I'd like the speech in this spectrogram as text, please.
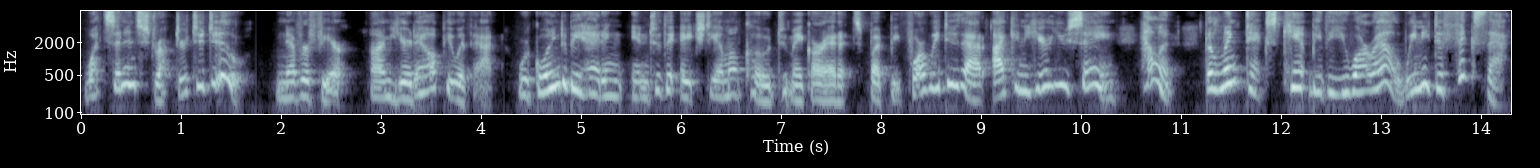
What's an instructor to do? Never fear. I'm here to help you with that. We're going to be heading into the HTML code to make our edits, but before we do that, I can hear you saying, Helen, the link text can't be the URL. We need to fix that.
